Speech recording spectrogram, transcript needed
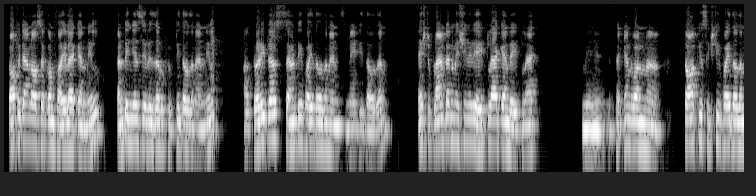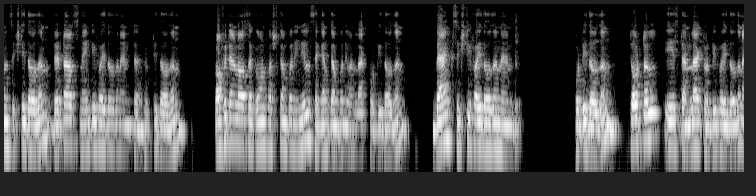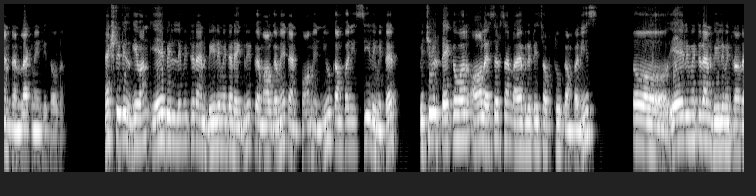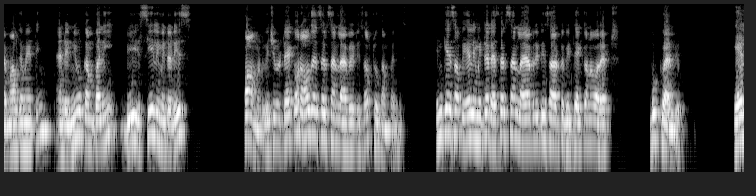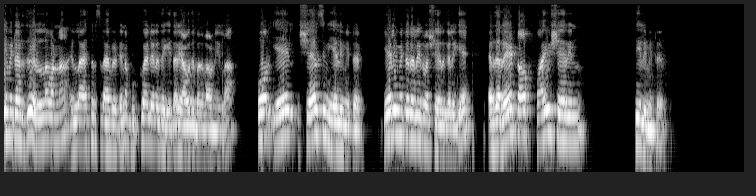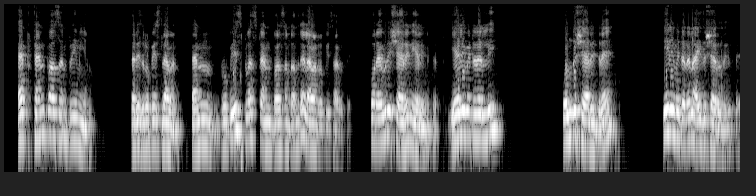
Profit and loss account 5 lakh and nil. Contingency reserve 50,000 and nil. Uh, creditors 75,000 and 90,000. Next plant and machinery 8 lakh and 8 lakh. Second one uh, stock is 65,000 and 60,000. Debtors 95,000 and uh, 50,000. Profit and loss account first company nil, second company 1 lakh 40,000 bank 65,000 and 40,000. Total is 10 lakh 25,000 and 10 lakh 90,000. Next, it is given A Bill Limited and B Limited agree to amalgamate and form a new company C Limited, which will take over all assets and liabilities of two companies. So, A Limited and B Limited are amalgamating, and a new company B C Limited is formed, which will take over all the assets and liabilities of two companies. In case of A Limited, assets and liabilities are to be taken over at book value. Assets ಲಯಬಿಲಿಟಿನ book value ತೆಗಿತಾರೆ ಯಾವುದೇ ಬದಲಾವಣೆ ಇಲ್ಲ. For A shares in A limited A limited ಅಲ್ಲಿರುವ ಶೇರ್ಗಳಿಗೆ at the rate of five share in C limited at ten percent premium that is rupees eleven ten rupees plus ten percent ಅಂದರೆ eleven rupees ಆಗುತ್ತೆ. For every share in A limited A limited ಅಲ್ಲಿ ಒಂದು share ಇದ್ರೆ C limited ಅಲ್ಲಿ ಐದು share ಸಿಗುತ್ತೆ.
